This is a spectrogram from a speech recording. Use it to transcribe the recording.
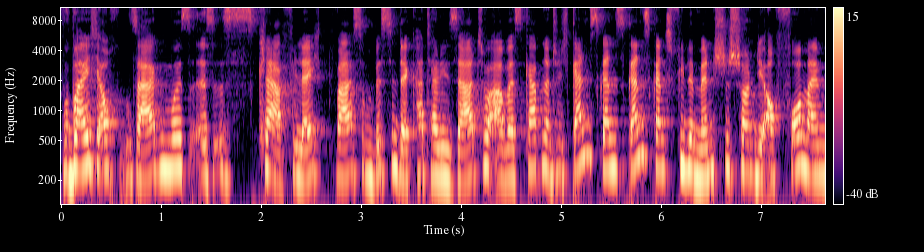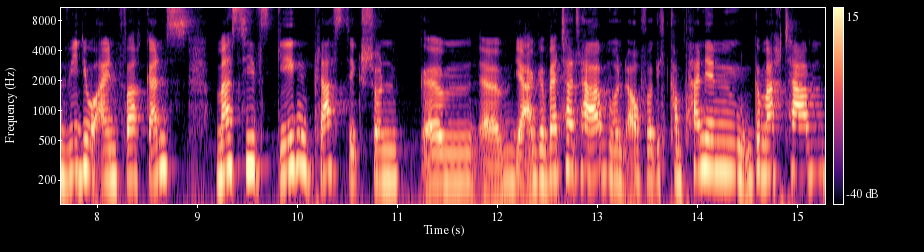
Wobei ich auch sagen muss, es ist klar, vielleicht war es so ein bisschen der Katalysator, aber es gab natürlich ganz, ganz, ganz, ganz viele Menschen schon, die auch vor meinem Video einfach ganz massiv gegen Plastik schon ähm, ähm, ja, gewettert haben und auch wirklich Kampagnen gemacht haben.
